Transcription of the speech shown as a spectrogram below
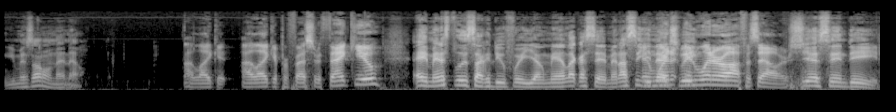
you miss out on that now. I like it. I like it, Professor. Thank you. Hey man, it's the least I can do for you, young man. Like I said, man, I'll see you in, next win- week. in winter office hours. yes, indeed.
